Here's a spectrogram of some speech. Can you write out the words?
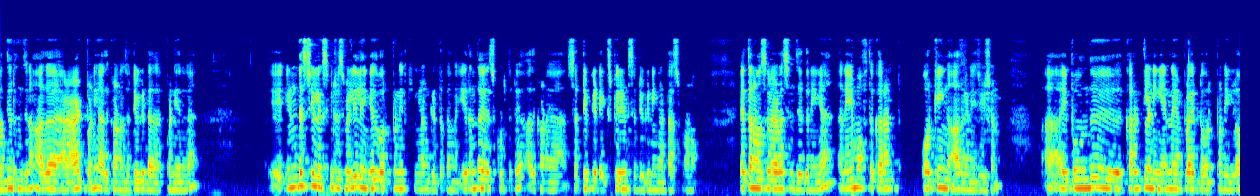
அது இருந்துச்சுன்னா அதை ஆட் பண்ணி அதுக்கான சர்டிஃபிகேட்டை பண்ணிருங்க. இண்டஸ்ட்ரியல் எக்ஸ்பீரியன்ஸ் வெளியில் எங்கேயாவது ஒர்க் பண்ணியிருக்கீங்களான்னு கேட்டிருக்காங்க. இருந்தால் எஸ் கொடுத்துட்டு அதுக்கான சர்டிஃபிகேட் எக்ஸ்பீரியன்ஸ் சர்டிஃபிகேட் நீங்கள் அட்டாச் பண்ணணும். எத்தனை வருஷம் வேலை செஞ்சிருக்கிறீங்க? Name of the current working organisation. இப்போ வந்து கரண்ட்டில் நீங்கள் என்ன எம்ப்ளாயர்ட்ட ஒர்க் பண்ணீங்களோ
